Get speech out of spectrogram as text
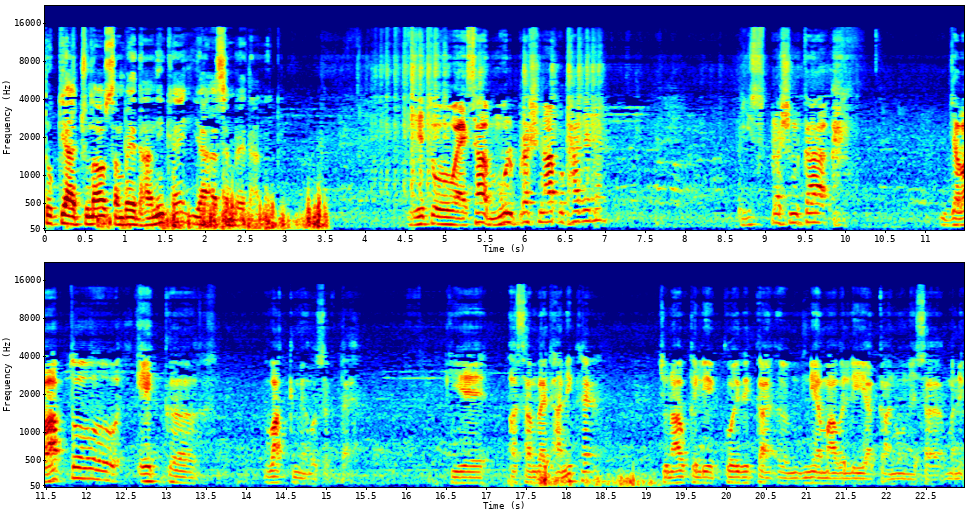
तो क्या चुनाव संवैधानिक है या असंवैधानिक? ये तो ऐसा मूल प्रश्न आप उठा दे रहे हैं। इस प्रश्न का जवाब तो एक वाक्य में हो सकता है कि ये असंवैधानिक है। चुनाव के लिए कोई भी नियमावली या कानून ऐसा मैंने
